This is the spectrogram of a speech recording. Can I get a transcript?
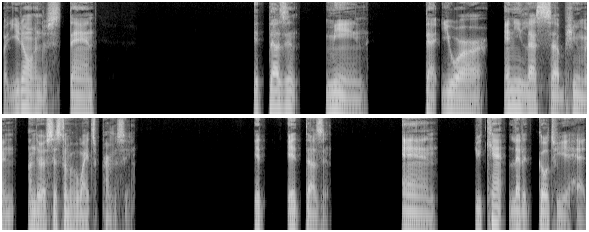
but you don't understand. It doesn't mean that you are any less subhuman under a system of white supremacy. It it doesn't. And you can't let it go to your head.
